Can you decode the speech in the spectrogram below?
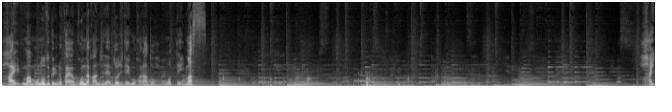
はい。まあものづくりの会はこんな感じで閉じていこうかなと思っています。はい。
